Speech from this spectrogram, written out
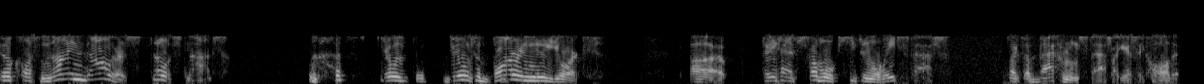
It'll cost nine dollars." No, it's not. There was there was a bar in New York. Uh, they had trouble keeping a wait staff, like the backroom staff, I guess they called it.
